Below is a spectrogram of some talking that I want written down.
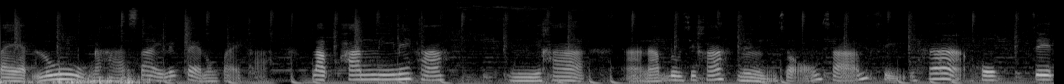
8 ลูกนะคะ ใส่เลข 8 ลงไปค่ะ หลักพันมีไหมคะ มีค่ะ นับดูสิคะ 1 2 3 4 5 6 7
